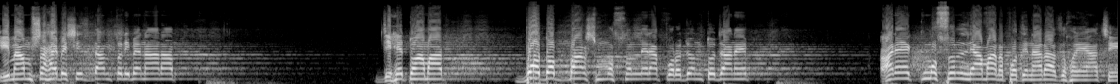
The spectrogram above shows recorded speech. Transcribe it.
ইমাম সাহেবের সিদ্ধান্ত নেবে না। যেহেতু আমার বদ অভ্যাস মুসল্লিরা পর্যন্ত জানে, অনেক মুসল্লি আমার প্রতি নারাজ হয়ে আছে।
